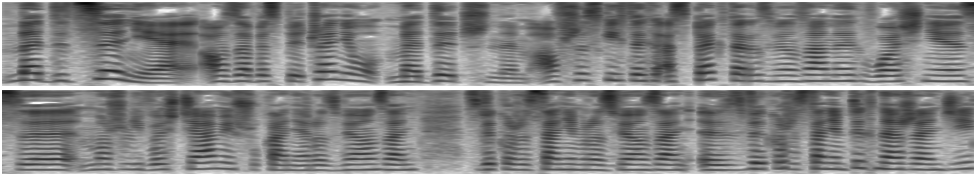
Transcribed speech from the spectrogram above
medycynie, o zabezpieczeniu medycznym, o wszystkich tych aspektach związanych właśnie z możliwościami szukania rozwiązań, z wykorzystaniem rozwiązań, e, z wykorzystaniem tych narzędzi,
